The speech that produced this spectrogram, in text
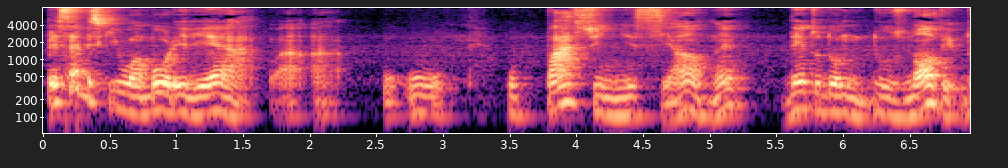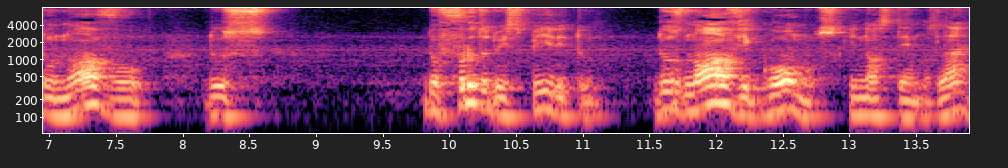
Percebes que o amor ele é a, a, a, o, o passo inicial, né? Dentro do, dos nove, do novo, dos, do fruto do Espírito, dos nove gomos que nós temos lá,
